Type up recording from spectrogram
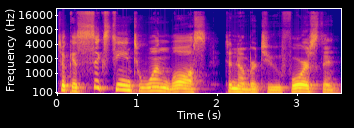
took a 16 to 1 loss to number 2 Forreston.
